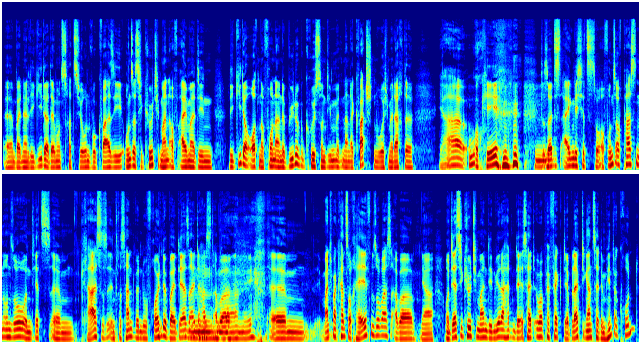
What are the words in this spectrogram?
äh, bei einer Legida-Demonstration, wo quasi unser Security-Mann auf einmal den Legida-Ordner vorne an der Bühne begrüßt und die miteinander quatschten, wo ich mir dachte, ja, okay, du solltest eigentlich jetzt so auf uns aufpassen und so und jetzt, ähm, klar ist es interessant, wenn du Freunde bei der Seite hast, Hm, aber Ja, nee. ähm, manchmal kann es auch helfen, sowas, aber ja. Und der Security-Mann, den wir da hatten, der ist halt immer perfekt. Der bleibt die ganze Zeit im Hintergrund,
